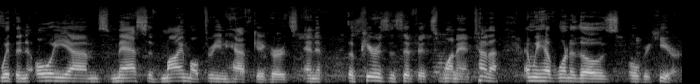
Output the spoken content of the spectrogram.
with an OEM's massive MIMO 3.5 gigahertz, and it appears as if it's one antenna, and we have one of those over here.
